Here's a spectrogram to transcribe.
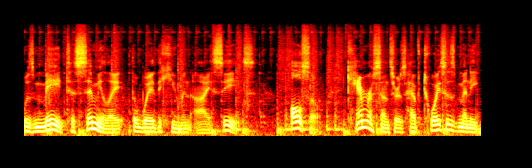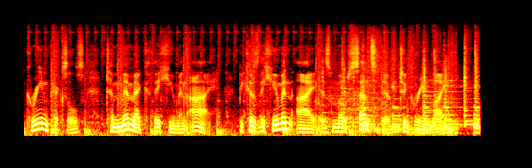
was made to simulate the way the human eye sees. Also, camera sensors have twice as many green pixels to mimic the human eye, because the human eye is most sensitive to green light.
